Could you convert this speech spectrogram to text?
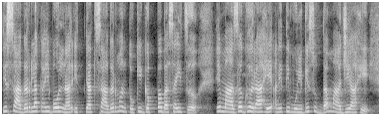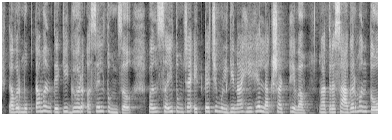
ती सागरला काही बोलणार इतक्यात सागर म्हणतो की गप्प बसायचं. हे माझं घर आहे आणि ती मुलगीसुद्धा माझी आहे. त्यावर मुक्ता म्हणते की घर असेल तुमचं पण सई तुमच्या एकट्याची मुलगी नाही हे लक्षात ठेवा. मात्र सागर म्हणतो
